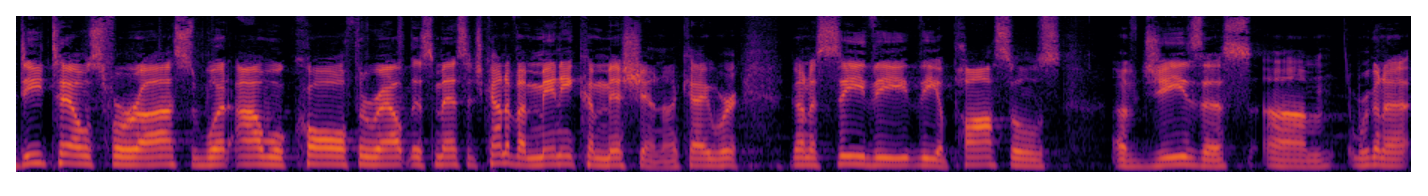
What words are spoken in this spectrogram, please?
details for us what I will call throughout this message kind of a mini commission. Okay, we're going to see the, the apostles of Jesus. Um, we're going to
